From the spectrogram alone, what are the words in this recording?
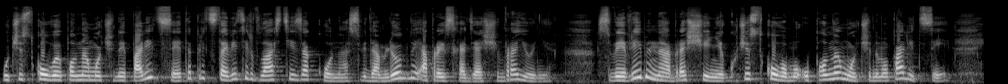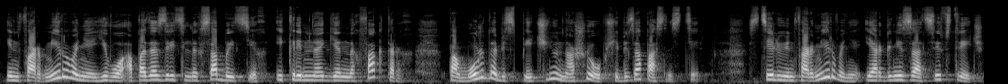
Участковый уполномоченный полиции – это представитель власти и закона, осведомленный о происходящем в районе. Своевременное обращение к участковому уполномоченному полиции, информирование его о подозрительных событиях и криминогенных факторах поможет обеспечению нашей общей безопасности. С целью информирования и организации встреч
